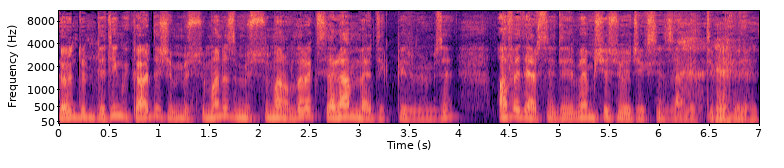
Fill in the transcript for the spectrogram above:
Döndüm dedim ki kardeşim Müslümanız Müslüman olarak selam verdik birbirimize. Affedersiniz dedi ben bir şey söyleyeceksin zannettim dedi. evet.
